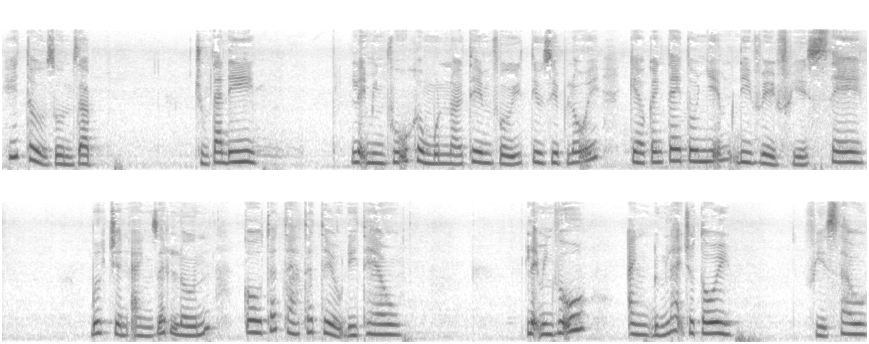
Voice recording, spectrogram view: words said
hít thở dồn dập. Chúng ta đi. Lệ Minh Vũ không muốn nói thêm với tiêu diệp lỗi, kéo cánh tay tô nhiễm đi về phía xe. Bước chân anh rất lớn, cô thất tha thất thểu đi theo. Lệ Minh Vũ, anh đứng lại cho tôi. Phía sau,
